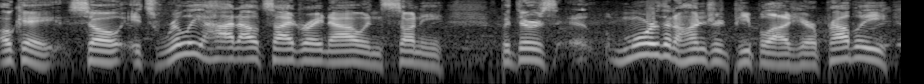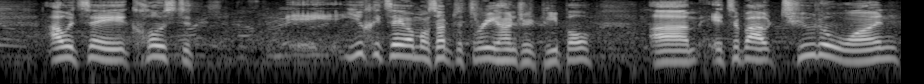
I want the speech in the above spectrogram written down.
Okay, so it's really hot outside right now and sunny, but there's uh, more than 100 people out here. Probably, I would say close to, you could say almost up to 300 people. Um, it's about two to one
